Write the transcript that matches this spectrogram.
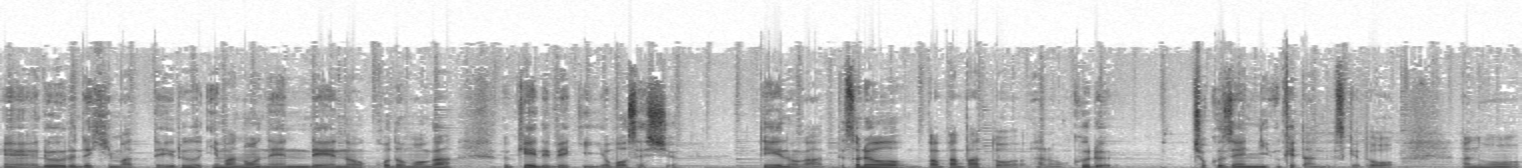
えルールで決まっている今の年齢の子供が受けるべき予防接種っていうのがあってそれをパパパッとあの来る直前に受けたんですけどあの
